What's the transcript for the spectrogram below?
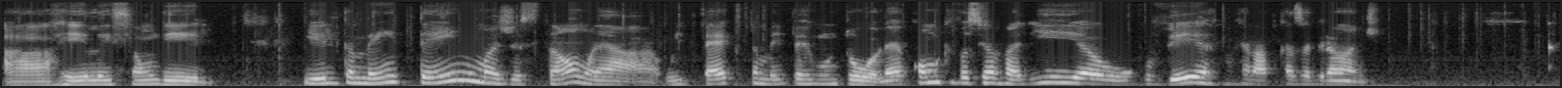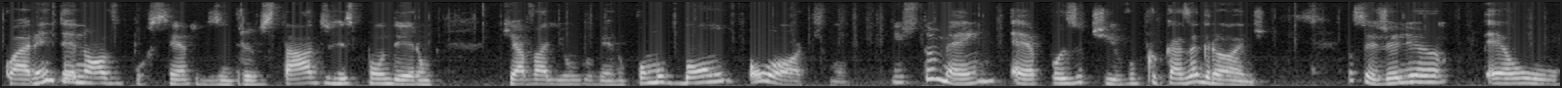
a reeleição dele. E ele também tem uma gestão, né, o IPEC também perguntou, né, como que você avalia o governo Renato Casagrande? 49% dos entrevistados responderam que avaliam o governo como bom ou ótimo. Isso também é positivo para o Casagrande. Ou seja, ele é o,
